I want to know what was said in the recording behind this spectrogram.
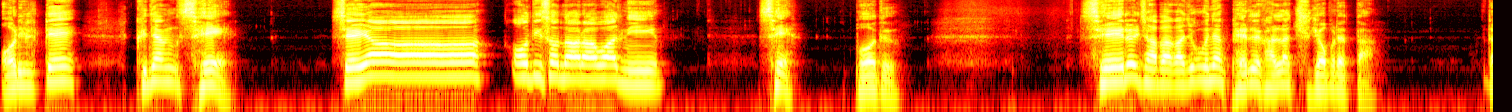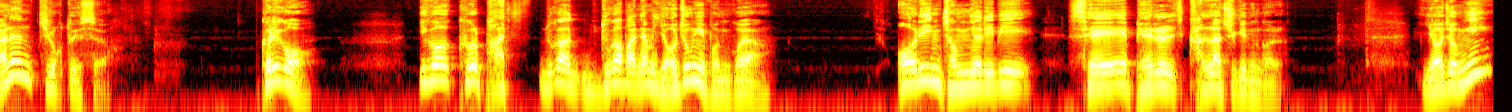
어릴 때 그냥 새, 새야 어디서 날아왔니? 새, 버드. 새를 잡아가지고 그냥 배를 갈라 죽여버렸다. 라는 기록도 있어요. 그리고 이거 그걸 봐, 누가 누가 봤냐면 여종이 본 거야. 어린 정여립이 새의 배를 갈라 죽이는 걸. 여종이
